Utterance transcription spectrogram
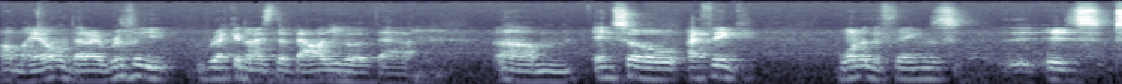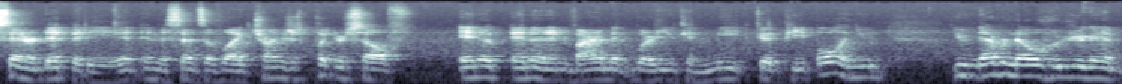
on my own that I really recognized the value of that. Um, and so I think one of the things is serendipity in, in the sense of like trying to just put yourself in, a, in an environment where you can meet good people and you you never know who you're gonna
